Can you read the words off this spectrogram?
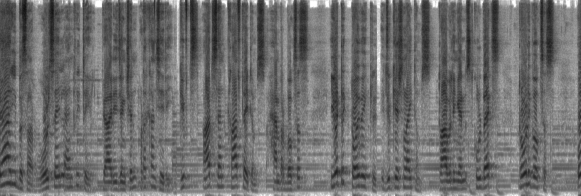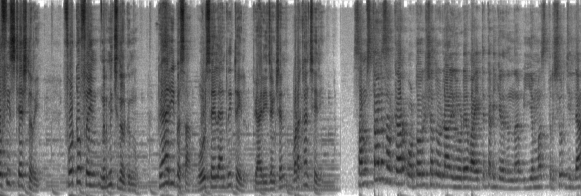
Pyari Bazar wholesale and retail Pyari junction Vadakkanchery. Gifts arts and craft items hamper boxes electric toy vehicle educational items travelling and school bags trolley boxes office stationery photo frame നിർമ്മിച്ചു നൽകുന്നു. Pyari Bazar wholesale and retail Pyari junction Vadakkanchery. സംസ്ഥാന സർക്കാർ ഓട്ടോറിക്ഷ തൊഴിലാളികളുടെ വയറ്റത്തടിക്കരുതെന്ന് ബി എം എസ് തൃശൂർ ജില്ലാ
